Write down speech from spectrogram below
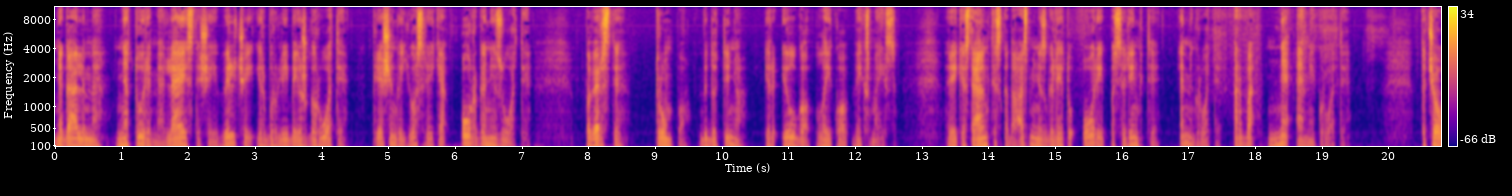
Negalime, neturime leisti šiai vilčiai ir brolybei išgaruoti Priešingai juos reikia organizuoti, paversti trumpo, vidutinio ir ilgo laiko veiksmais. Reikia stengtis, kad asmenys galėtų oriai pasirinkti emigruoti arba neemigruoti, Tačiau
